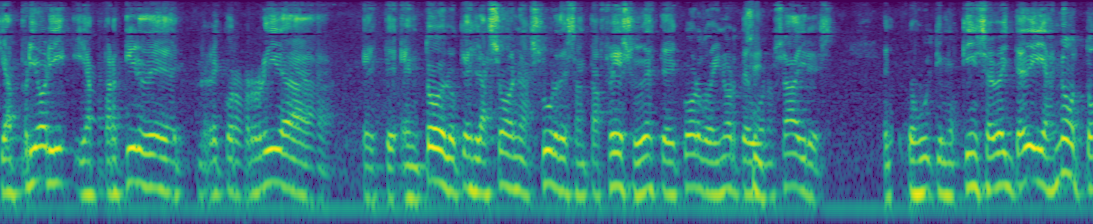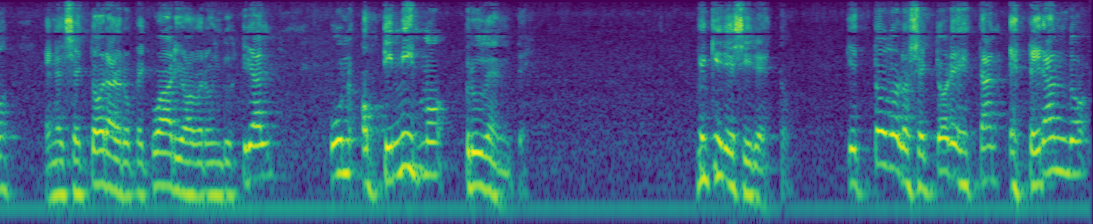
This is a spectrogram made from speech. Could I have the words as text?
que a priori y a partir de recorrida este, en todo lo que es la zona sur de Santa Fe, sudeste de Córdoba y norte de. Buenos Aires, en los últimos 15, 20 días, noto en el sector agropecuario, agroindustrial, un optimismo prudente. ¿Qué quiere decir esto? Que todos los sectores están esperando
